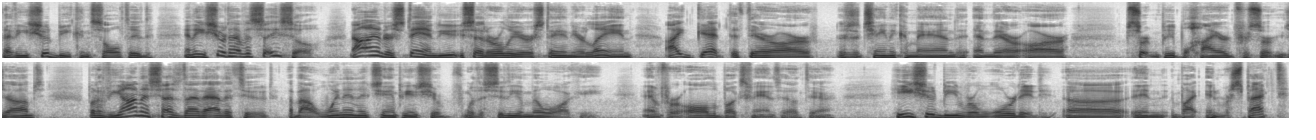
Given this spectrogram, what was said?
that he should be consulted and he should have a say so. Now I understand you said earlier stay in your lane. I get that there are there's a chain of command and there are certain people hired for certain jobs. But if Giannis has that attitude about winning a championship for the city of Milwaukee and for all the Bucks fans out there, he should be rewarded uh, in by in respect,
